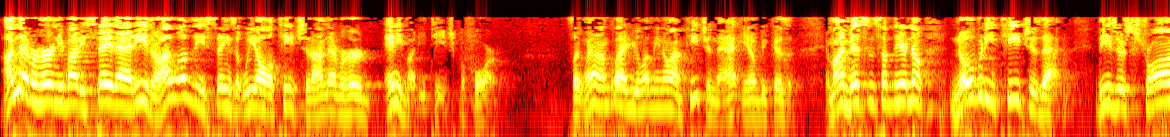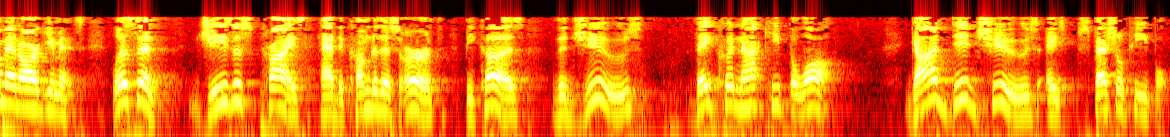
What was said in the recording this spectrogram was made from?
I've never heard anybody say that either. I love these things that we all teach that I've never heard anybody teach before. It's like, well, I'm glad you let me know I'm teaching that, you know, because am I missing something here? No, nobody teaches that. These are straw man arguments. Listen, Jesus Christ had to come to this earth because the Jews, they could not keep the law. God did choose a special people.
